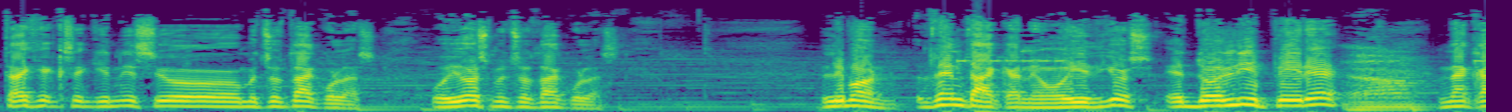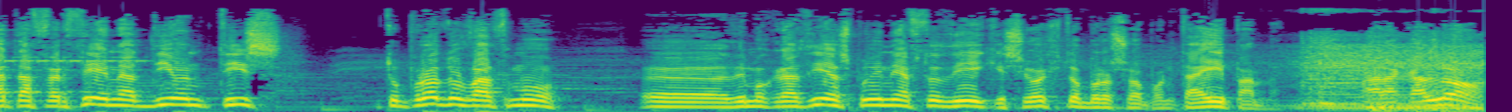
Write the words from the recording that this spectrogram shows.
Τα είχε ξεκινήσει ο Μητσοτάκουλας Ο Υιός Μητσοτάκουλας. Λοιπόν δεν τα έκανε ο ίδιος. Εντολή πήρε να καταφερθεί εναντίον της Του πρώτου βαθμού ε, Δημοκρατίας που είναι η αυτοδιοίκηση Όχι των προσώπων, τα είπαμε. Παρακαλώ.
